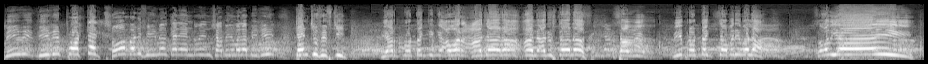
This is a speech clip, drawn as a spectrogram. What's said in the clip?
We, will- we will protect. Nobody female can enter in Shabrimala between 10 to 15. We are protecting our Ajara and Anushtanas. So we, we protect Sabarimala. So we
